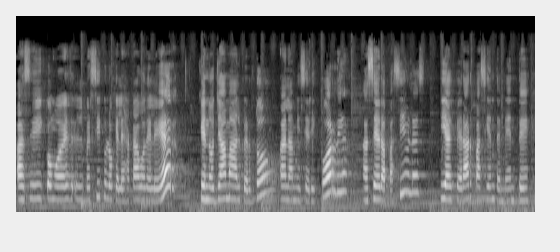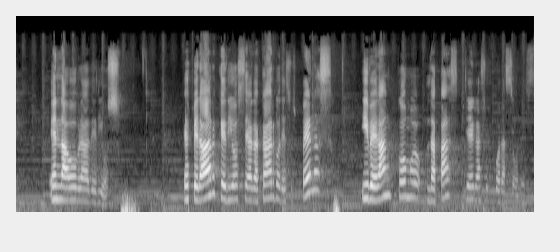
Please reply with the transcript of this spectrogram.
así como es el versículo que les acabo de leer, que nos llama al perdón, a la misericordia, a ser apacibles y a esperar pacientemente en la obra de Dios. Esperar que Dios se haga cargo de sus penas y verán cómo la paz llega a sus corazones.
